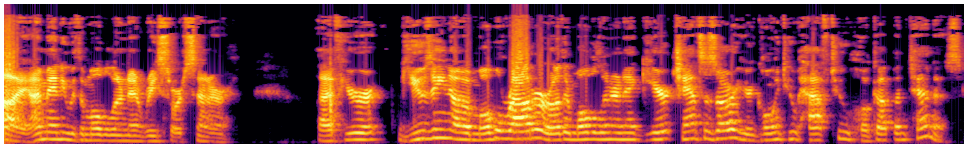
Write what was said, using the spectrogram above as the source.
Hi, I'm Andy with the Mobile Internet Resource Center. Uh, if you're using a mobile router or other mobile internet gear, chances are you're going to have to hook up antennas.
